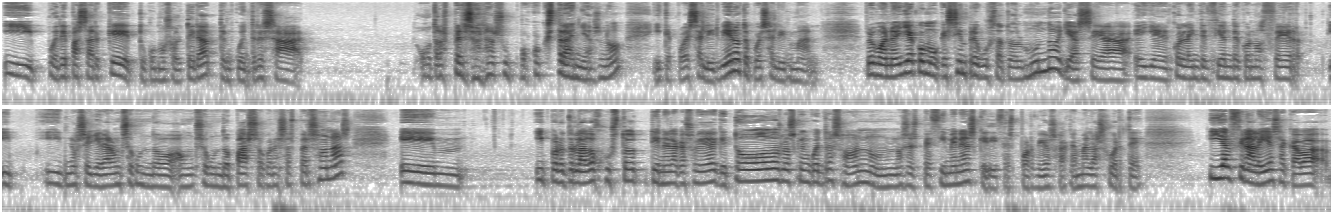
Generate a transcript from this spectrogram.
Y puede pasar que tú como soltera te encuentres a otras personas un poco extrañas, ¿no? Y te puede salir bien o te puede salir mal. Pero bueno, ella como que siempre gusta a todo el mundo, ya sea ella con la intención de conocer y, no sé, llegar a un segundo, a un segundo paso con esas personas. Em, y por otro lado, justo tiene la casualidad de que todos los que encuentra son unos especímenes que dices, por Dios, qué mala suerte. Y al final ella se acaba,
